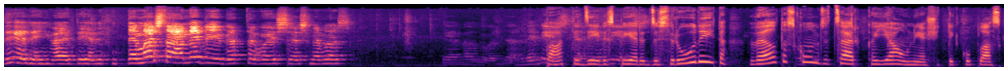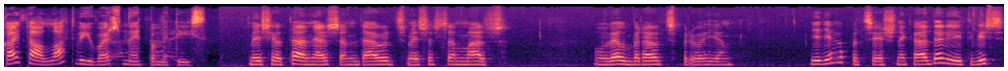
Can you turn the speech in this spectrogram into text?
dieviņi, vai dieviņi. Nemaz tā nebija gatavojusies, nemaz. Pati dzīves pieredzes rūdīta, Veltas kundze cer, ka jaunieši tik kuplā skaitā Latviju vairs nepametīs. Mēs jau tā neesam daudz, mēs esam maz un vēl brauc projām ir jāpacieš, nekā darīt. Visi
